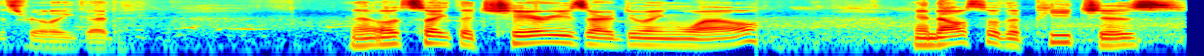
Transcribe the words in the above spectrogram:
It's really good. And it looks like the cherries are doing well, and also the peaches.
